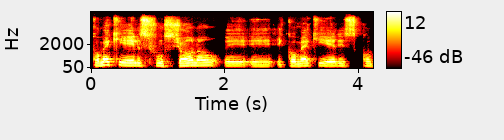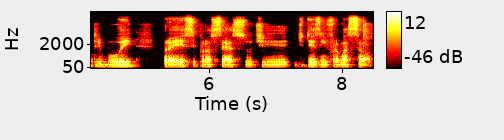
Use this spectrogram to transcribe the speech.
como é que eles funcionam e, e, e como é que eles contribuem para esse processo de, de desinformação?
